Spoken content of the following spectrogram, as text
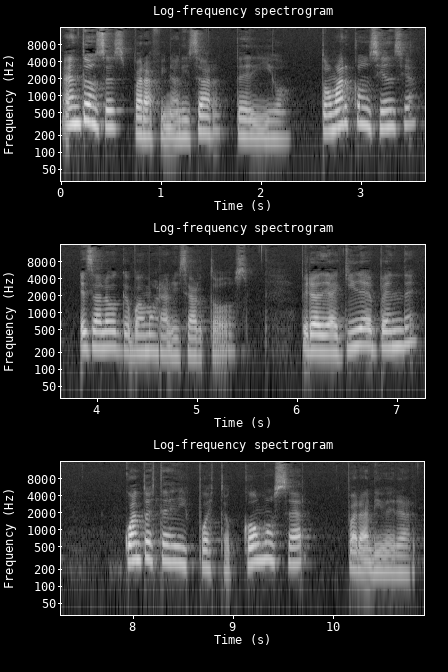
Entonces, para finalizar, te digo, tomar conciencia es algo que podemos realizar todos, pero de aquí depende cuánto estés dispuesto, cómo ser para liberarte.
